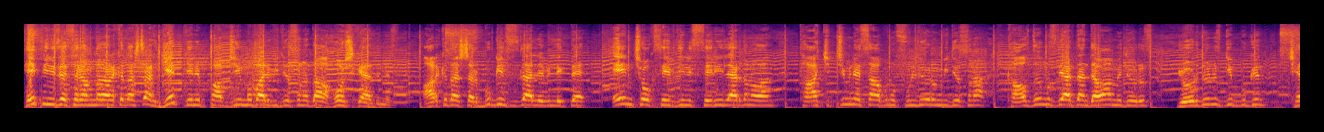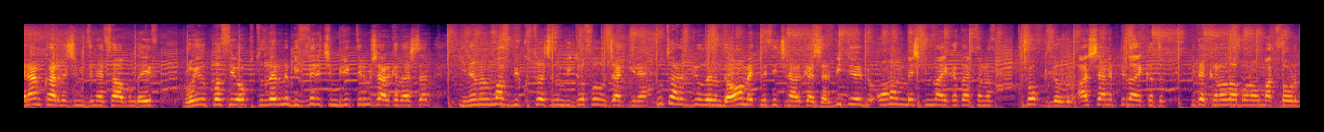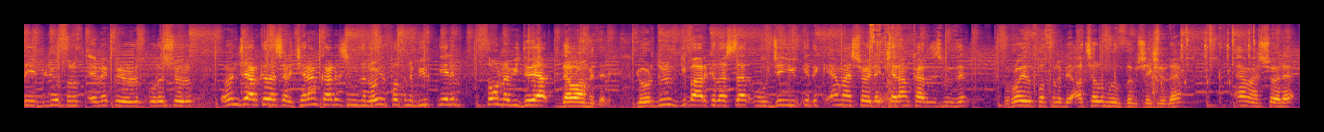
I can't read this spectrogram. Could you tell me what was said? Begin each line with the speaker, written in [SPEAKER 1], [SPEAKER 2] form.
[SPEAKER 1] Hepinize selamlar arkadaşlar. Yepyeni PUBG Mobile videosuna daha hoş geldiniz. Arkadaşlar bugün sizlerle birlikte en çok sevdiğiniz serilerden olan takipçimin hesabını fullliyorum videosuna kaldığımız yerden devam ediyoruz. Gördüğünüz gibi bugün Kerem kardeşimizin hesabındayız. Royal Passio kutularını bizler için biriktirmiş arkadaşlar. İnanılmaz bir kutu açılım videosu olacak yine. Bu tarz videoların devam etmesi için arkadaşlar videoya bir 10-15 bin like atarsanız çok güzel olur. Aşağıya bir like atıp bir de kanala abone olmak zor değil biliyorsunuz. Emek veriyoruz, uğraşıyoruz. Önce arkadaşlar Kerem kardeşimizin Royal Pass'ını büyükleyelim. Sonra videoya devam edelim. Gördüğünüz gibi arkadaşlar UC'yi yükledik. Hemen şöyle Kerem kardeşimizin Royal Pass'ını bir açalım hızlı bir şekilde. Hemen şöyle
